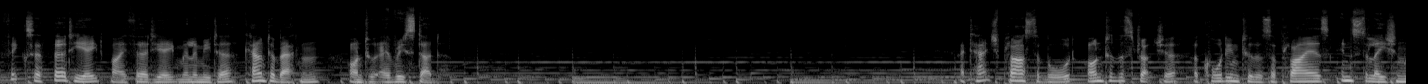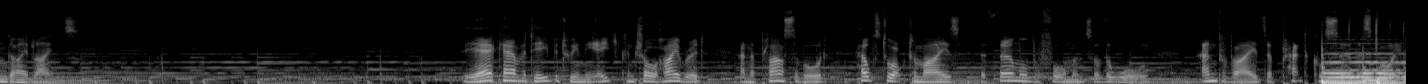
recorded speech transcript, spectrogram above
Fix a 38 by 38 millimeter counter batten onto every stud. Attach plasterboard onto the structure according to the supplier's installation guidelines. The air cavity between the H-Control Hybrid and the plasterboard helps to optimize the thermal performance of the wall and provides a practical service void.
